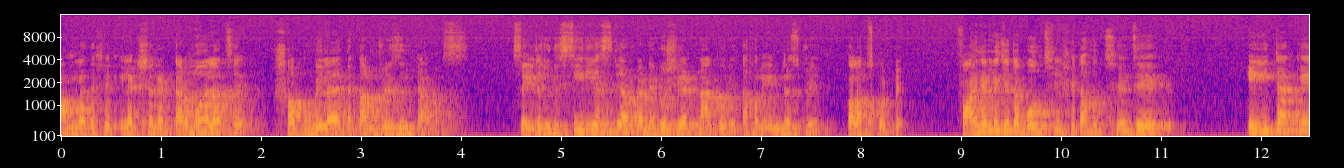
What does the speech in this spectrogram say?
বাংলাদেশের ইলেকশনের টার্মোয়েল আছে, সব মিলায় the country is in chaos so এটা যদি সিরিয়াসলি আমরা নেগোশিয়েট না করি, তাহলে ইন্ডাস্ট্রি কলাপস করবে। ফাইনালি যেটা বলছি, সেটা হচ্ছে যে এইটাকে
